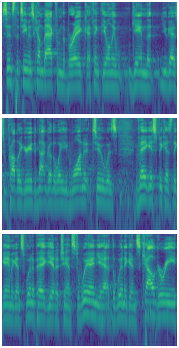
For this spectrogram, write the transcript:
Since the team has come back from the break I think the only game that you guys would probably agree did not go the way you'd want it to was Vegas because the game against Winnipeg you had a chance to win. You had the win against Calgary.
